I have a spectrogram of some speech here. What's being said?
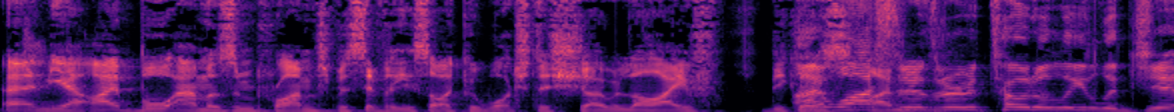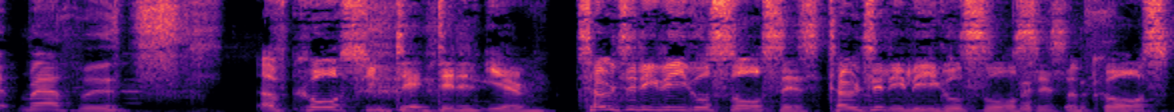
And yeah, I bought Amazon Prime specifically so I could watch this show live I because watched I'm- it through totally legit methods. of course you did, didn't you? Totally legal sources. Totally legal sources. Of course,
